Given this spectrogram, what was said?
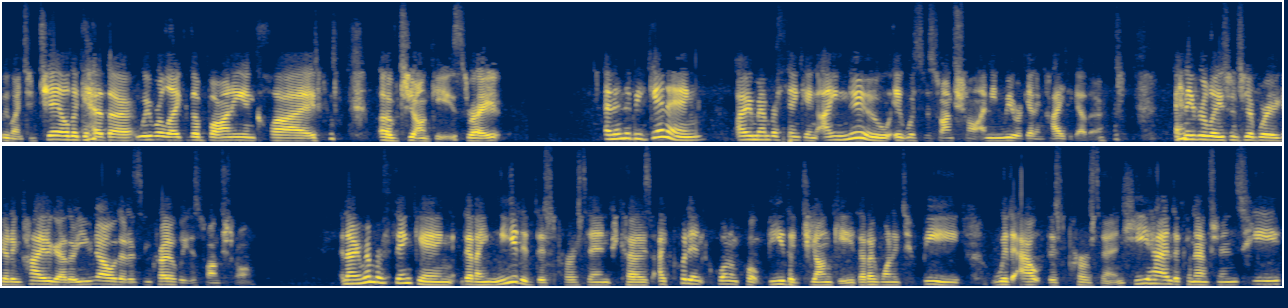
we went to jail together. We were like the Bonnie and Clyde of junkies, right? And in the beginning, I remember thinking, I knew it was dysfunctional. I mean, we were getting high together. Any relationship where you're getting high together, you know that it's incredibly dysfunctional. And I remember thinking that I needed this person because I couldn't, quote unquote, be the junkie that I wanted to be without this person. He had the connections, he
